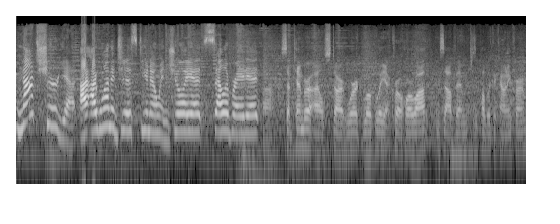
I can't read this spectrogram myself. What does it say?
Not sure yet. I, I want to just, you know, enjoy it, celebrate it. Uh, September I'll start work locally at Crowe Horwath in South Bend, which is a public accounting firm.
